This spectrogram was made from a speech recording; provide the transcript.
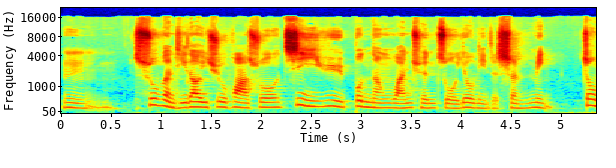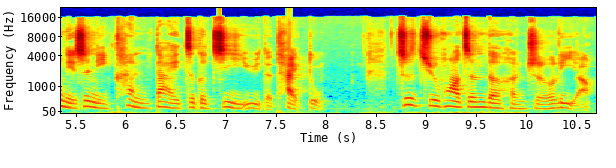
嗯，书本提到一句话说：际遇不能完全左右你的生命。重点是你看待这个际遇的态度，这句话真的很哲理啊！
